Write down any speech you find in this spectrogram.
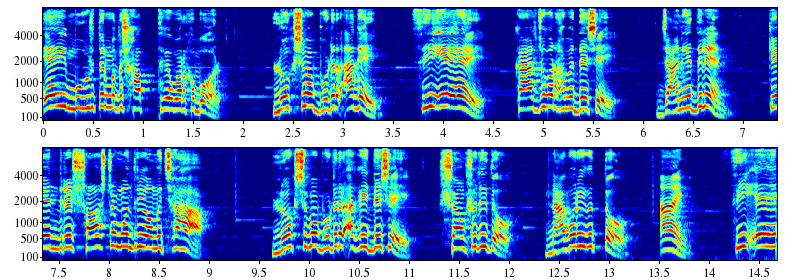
এই মুহূর্তের মধ্যে সব থেকে বড় খবর, লোকসভা ভোটের আগে সিএএ কার্যকর হবে দেশে। জানিয়ে দিলেন কেন্দ্রের স্বরাষ্ট্রমন্ত্রী অমিত শাহা। লোকসভা ভোটের আগেই দেশে সংশোধিত নাগরিকত্ব আইন সিএএ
